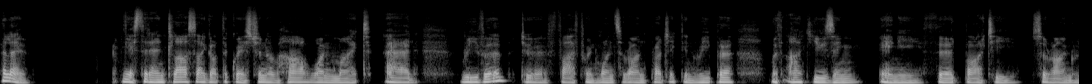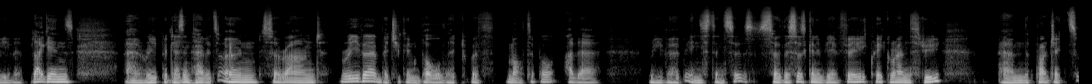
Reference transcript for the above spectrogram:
Hello. Yesterday in class, I got the question of how one might add reverb to a 5.1 surround project in Reaper without using any third-party surround reverb plugins. Uh, Reaper doesn't have its own surround reverb, but you can build it with multiple other reverb instances. So this is going to be a very quick run through. Um, the project's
